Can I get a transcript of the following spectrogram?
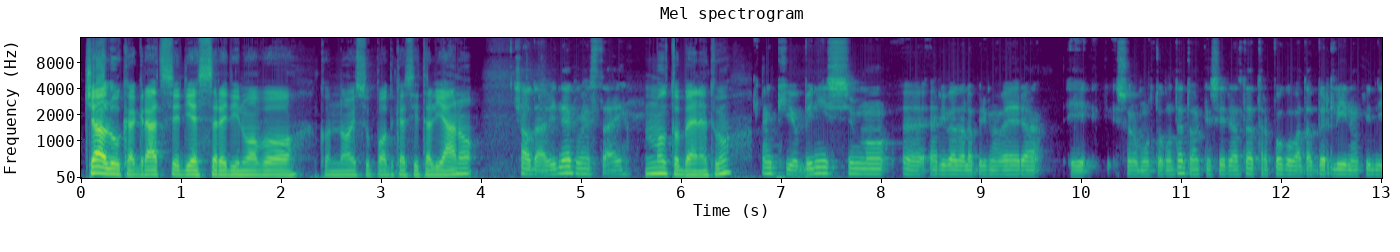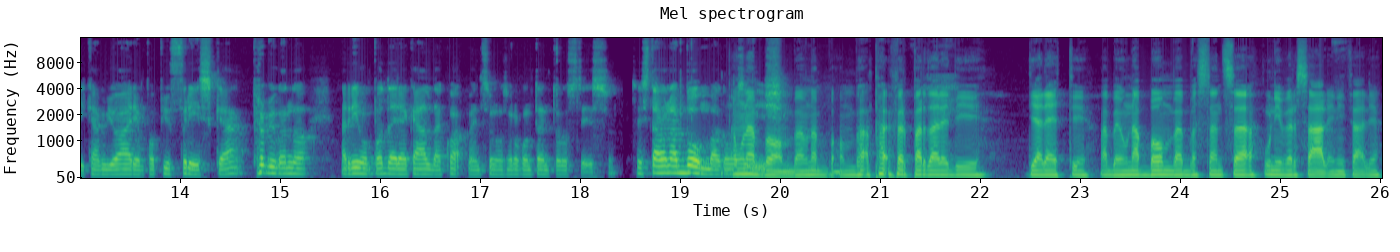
Ciao Luca, grazie di essere di nuovo con noi su Podcast Italiano. Ciao Davide, come stai? Molto bene, tu? Anch'io, benissimo, eh, è arrivata la primavera e sono molto contento anche se in realtà tra poco vado a Berlino, quindi cambio aria un po' più fresca, proprio quando arriva un po' d'aria calda qua, ma insomma sono contento lo stesso. Sei stata una bomba, come Una bomba, una bomba, per parlare di dialetti. Vabbè, una bomba abbastanza universale in Italia.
